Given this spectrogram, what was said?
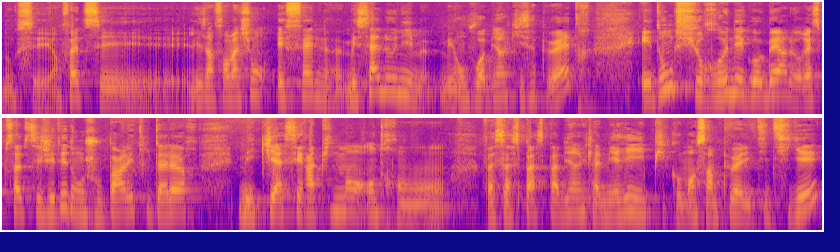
Donc, c'est, en fait, c'est les informations FN, mais c'est anonyme. Mais on voit bien qui ça peut être. Et donc, sur René Gobert, le responsable CGT dont je vous parlais tout à l'heure, mais qui assez rapidement entre en. Enfin, ça se passe pas bien avec la mairie, et puis commence un peu à les titiller.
